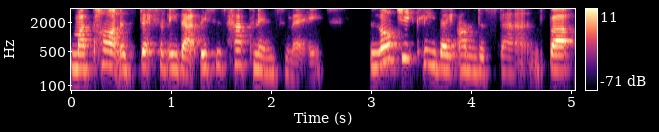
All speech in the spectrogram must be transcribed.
my partner's definitely that. This is happening to me. Logically, they understand, but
